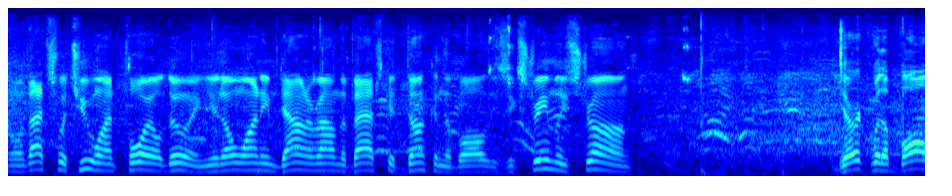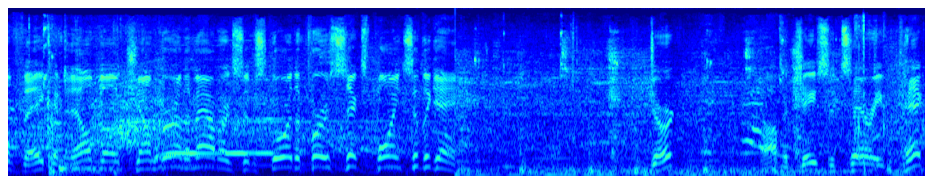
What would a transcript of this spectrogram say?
Well, that's what you want Foyle doing. You don't want him down around the basket dunking the ball. He's extremely strong. Dirk with a ball fake and an elbow jumper, and the Mavericks have scored the first six points of the game. Dirk off a Jason Terry pick,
